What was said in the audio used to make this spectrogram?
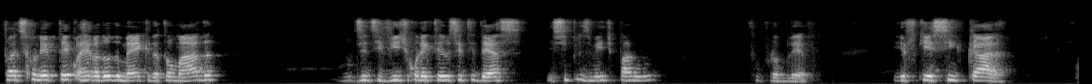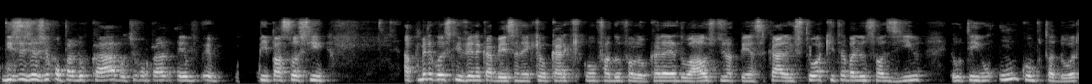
Então desconectei o carregador do Mac da tomada, no 220 conectei no 110 e simplesmente parou o problema. E eu fiquei assim, cara. Nisso eu já tinha comprado o cabo, eu tinha comprado. Eu, eu, me passou assim. A primeira coisa que me veio na cabeça, né, que é o cara que, como o Fador falou, o cara é do áudio, tu já pensa, cara, eu estou aqui trabalhando sozinho, eu tenho um computador,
